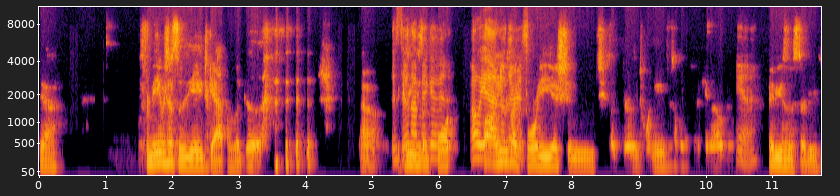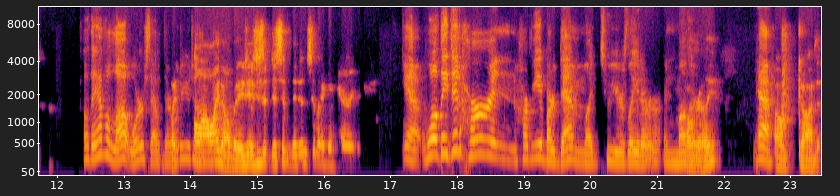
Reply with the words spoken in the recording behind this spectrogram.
Yeah. For me, it was just the age gap. I was like, ugh. I don't know. Is there that big like of four-? Oh yeah, well, he no, was like 40 ish and she's like early 20s or something when it came out. yeah. Maybe he's in his 30s. Oh, they have a lot worse out there. What are you oh, talking? oh, I know, but it, it just, it just it didn't seem like a good pairing. yeah. Well, they did her and Javier Bardem like two years later and Mother. Oh, really? Yeah. Oh, God.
